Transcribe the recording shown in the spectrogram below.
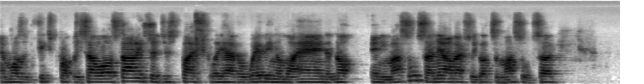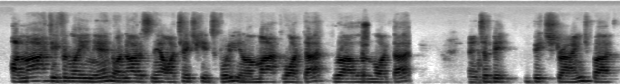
and wasn't fixed properly. So I was starting to just basically have a webbing on my hand and not any muscle. So now I've actually got some muscle. So I mark differently in the end. I notice now I teach kids footy and I mark like that rather than like that. And it's a bit bit strange, but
